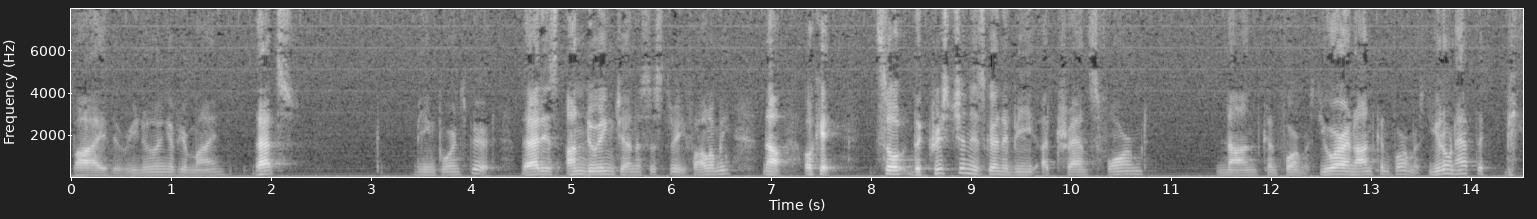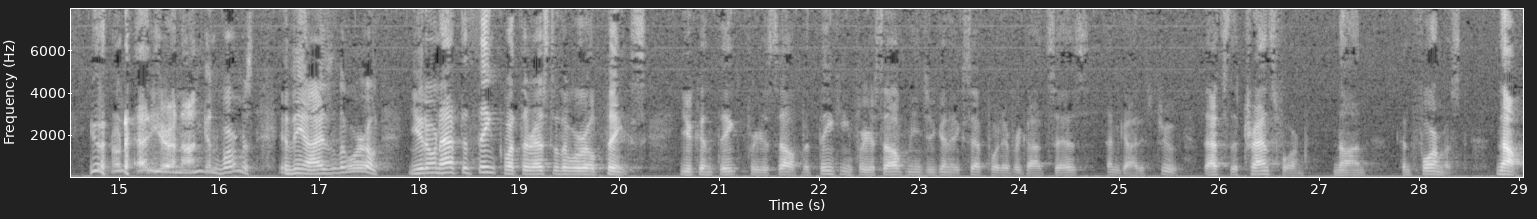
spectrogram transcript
by the renewing of your mind. That's being poor in spirit. That is undoing Genesis 3. Follow me? Now, okay, so the Christian is going to be a transformed nonconformist. You are a nonconformist. You don't have to be You don't have, you're a nonconformist in the eyes of the world. You don't have to think what the rest of the world thinks. You can think for yourself. But thinking for yourself means you're going to accept whatever God says, and God is true. That's the transformed nonconformist. Now,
